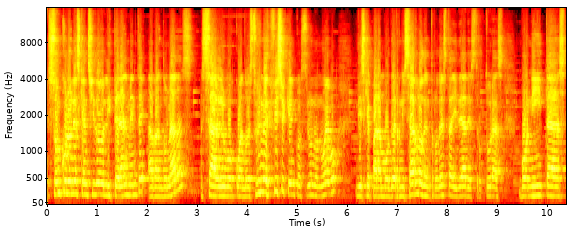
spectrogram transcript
Son colonias que han sido literalmente abandonadas, salvo cuando destruyen un edificio y quieren construir uno nuevo. Dice que para modernizarlo dentro de esta idea de estructuras bonitas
